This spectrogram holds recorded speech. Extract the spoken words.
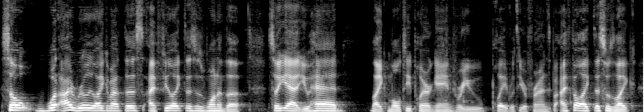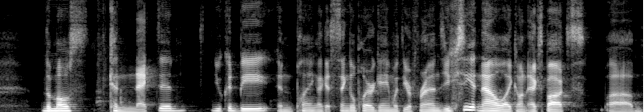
So what I really like about this, I feel like this is one of the. So yeah, you had like multiplayer games where you played with your friends, but I felt like this was like the most connected you could be in playing like a single player game with your friends. You see it now like on Xbox, um,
